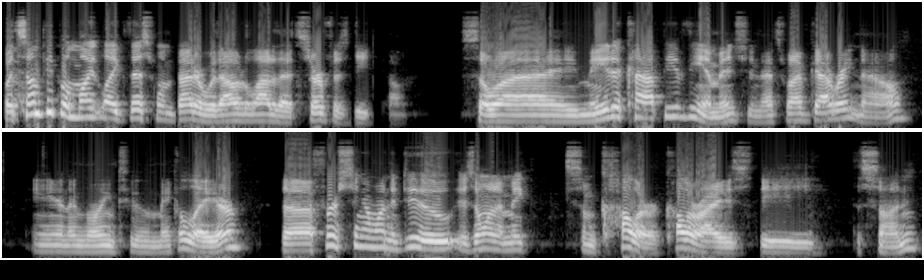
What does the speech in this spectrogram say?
But some people might like this one better without a lot of that surface detail. So I made a copy of the image, and that's what I've got right now. And I'm going to make a layer. The first thing I want to do is I want to make some color, colorize the, the sun.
